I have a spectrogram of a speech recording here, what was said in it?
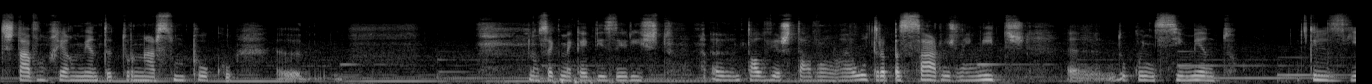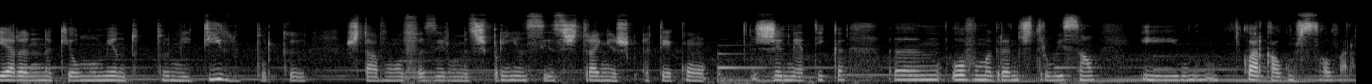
estavam realmente a tornar-se um pouco uh, não sei como é que é dizer isto uh, talvez estavam a ultrapassar os limites uh, do conhecimento que lhes era naquele momento permitido, porque estavam a fazer umas experiências estranhas, até com genética. Uh, houve uma grande destruição e, claro, que alguns se salvaram.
